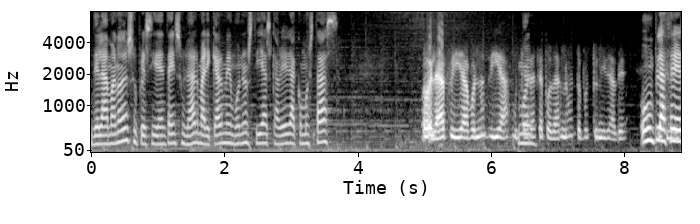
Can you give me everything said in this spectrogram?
de la mano de su presidenta insular, Mari Carmen. Buenos días, Cabrera, ¿cómo estás? Hola, Pia, buenos días. Muchas gracias por darnos esta oportunidad. un placer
